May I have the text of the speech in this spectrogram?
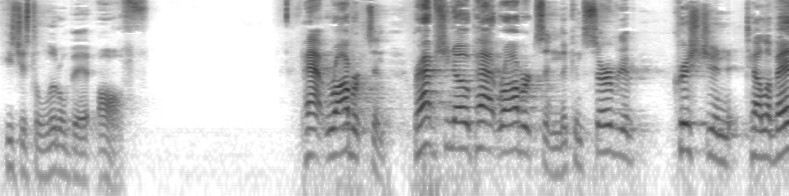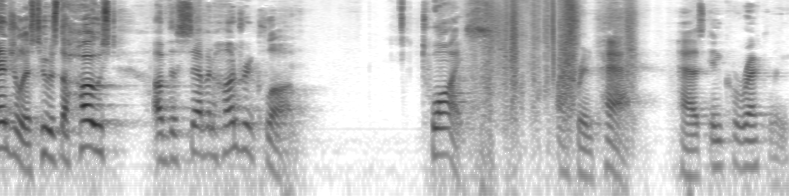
he's just a little bit off. Pat Robertson. Perhaps you know Pat Robertson, the conservative Christian televangelist who is the host of the 700 Club. Twice, our friend Pat has incorrectly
